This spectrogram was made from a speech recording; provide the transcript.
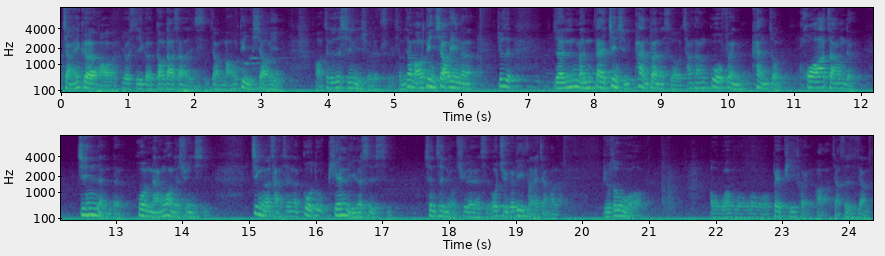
讲一个哦，又是一个高大上的词，叫锚定效应。好，这个是心理学的词。什么叫锚定效应呢？就是人们在进行判断的时候，常常过分看重夸张的、惊人的或难忘的讯息，进而产生了过度偏离的事实。甚至扭曲的认识。我举个例子来讲好了，比如说我，我我我我我被劈腿啊，假设是这样子，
